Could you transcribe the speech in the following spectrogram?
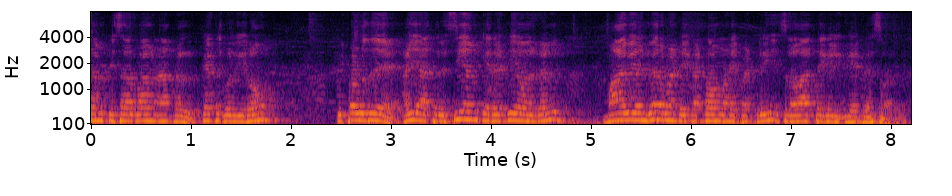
கமிட்டி சார்பாக நாங்கள் கேட்டுக்கொள்கிறோம். இப்பொழுது ஐயா Thiru C M K Reddy அவர்கள் மாவீரன் வீரபாண்டிய கட்டபொம்மனை பற்றி சில வார்த்தைகள் இங்கே பேசுவார்கள்.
